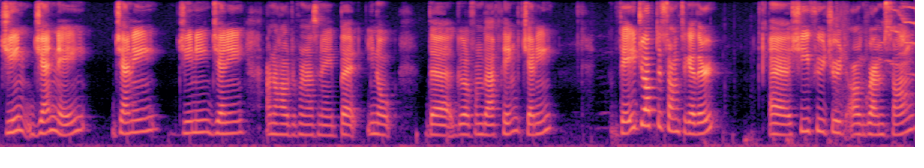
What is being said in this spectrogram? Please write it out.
Jean Jenny Jenny Jeannie Jenny I don't know how to pronounce her name, but you know the girl from Blackpink, Jennie they dropped a song together. Uh, she featured on Grimes' song.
